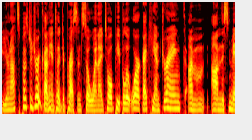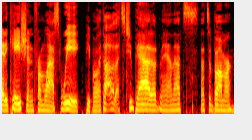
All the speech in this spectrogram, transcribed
you're not supposed to drink on antidepressants. So when I told people at work I can't drink, I'm on this medication from last week. People are like, "Oh, that's too bad, man. That's that's a bummer."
